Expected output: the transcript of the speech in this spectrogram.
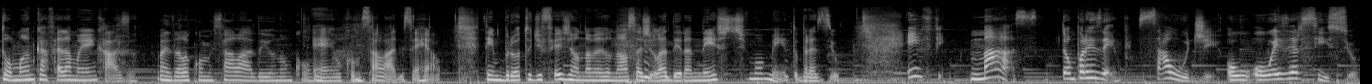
Tomando café da manhã em casa. Mas ela come salada e eu não como. É, eu como salada, isso é real. Tem broto de feijão na nossa geladeira neste momento, Brasil. Enfim, mas, então, por exemplo, saúde ou, ou exercício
